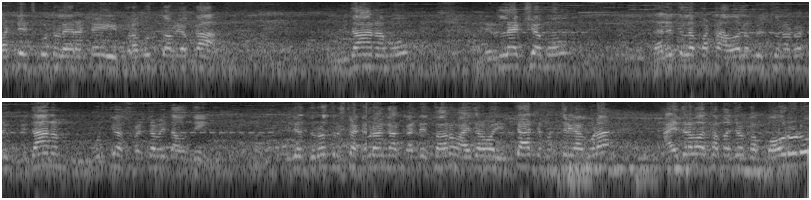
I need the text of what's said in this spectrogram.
పట్టించుకుంటూ లేరంటే ఈ ప్రభుత్వం యొక్క విధానము నిర్లక్ష్యము దళితుల పట్ల అవలంబిస్తున్నటువంటి విధానం పూర్తిగా స్పష్టమైతే ఉంది. ఇది దురదృష్టకరంగా ఖండిస్తాను. హైదరాబాద్ ఇన్ఛార్జ్ మంత్రిగా కూడా హైదరాబాద్ సంబంధించిన ఒక పౌరుడు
